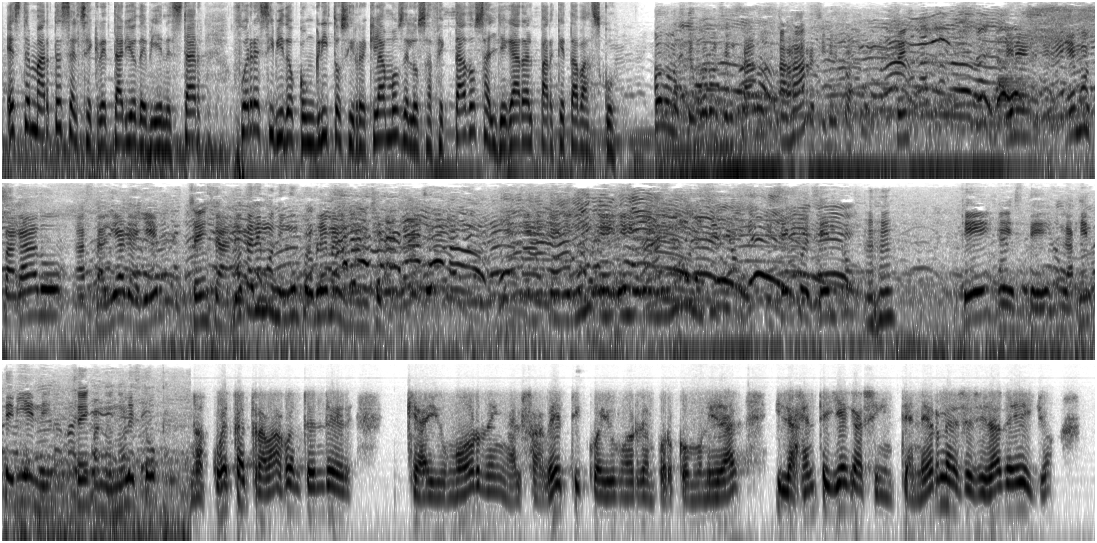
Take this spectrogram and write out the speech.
Este martes el secretario de Bienestar fue recibido con gritos y reclamos de los afectados al llegar al Parque Tabasco. Todos los que fueron censados van a recibir su apoyo. Sí. Miren, hemos pagado hasta el día de ayer. Sí. O sea, no tenemos ningún problema en el municipio. En, ningún municipio, excepto el centro, que este, la gente viene cuando no les toca. Nos cuesta trabajo entender que hay un orden alfabético, hay un orden por comunidad y la gente llega sin tener necesidad de ello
